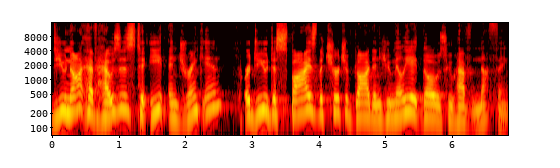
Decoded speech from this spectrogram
Do you not have houses to eat and drink in? Or do you despise the church of God and humiliate those who have nothing?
